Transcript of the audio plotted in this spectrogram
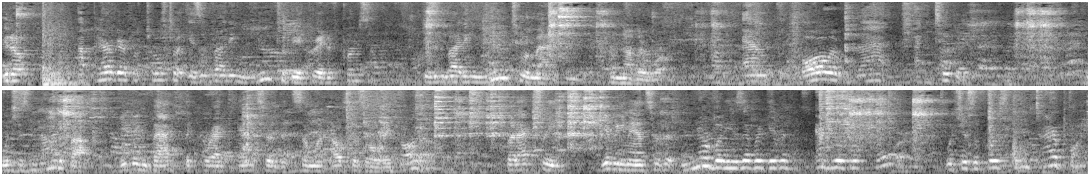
You know, a paragraph of Tolstoy is inviting you to be a creative person, is inviting you to imagine another world. And all of that activity, which is not about giving back the correct answer that someone else has already thought of, but actually giving an answer that nobody has ever given ever before, which is, of course, the entire point.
